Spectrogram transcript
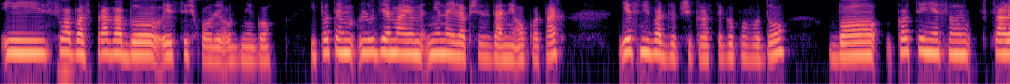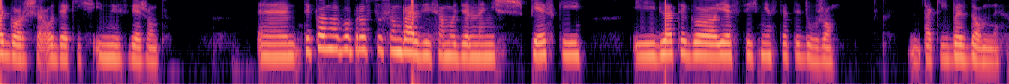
i słaba sprawa, bo jesteś chory od niego. I potem ludzie mają nie najlepsze zdanie o kotach. Jest mi bardzo przykro z tego powodu, bo koty nie są wcale gorsze od jakichś innych zwierząt. Ym, Tylko no po prostu są bardziej samodzielne niż pieski i dlatego jest ich niestety dużo. Takich bezdomnych.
